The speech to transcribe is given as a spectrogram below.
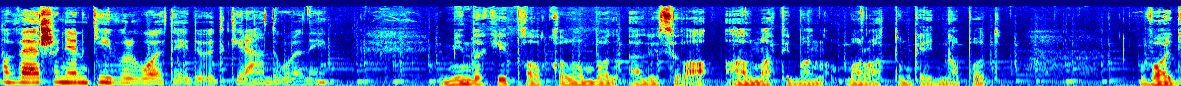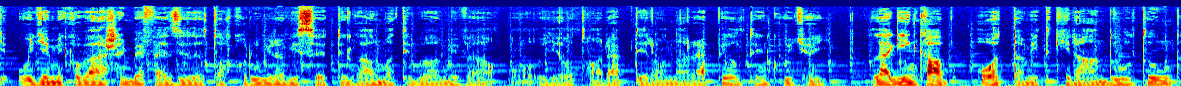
A versenyen kívül volt időd kirándulni? Mind a két alkalomban először Almatiban maradtunk egy napot, vagy ugye mikor verseny befejeződött, akkor újra visszajöttünk Almatiból, mivel ugye ott van reptér, onnan repültünk, úgyhogy leginkább ott, amit kirándultunk,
